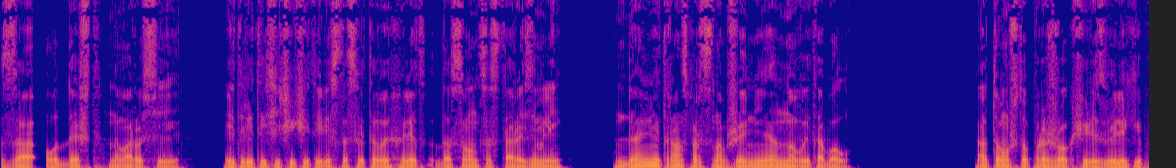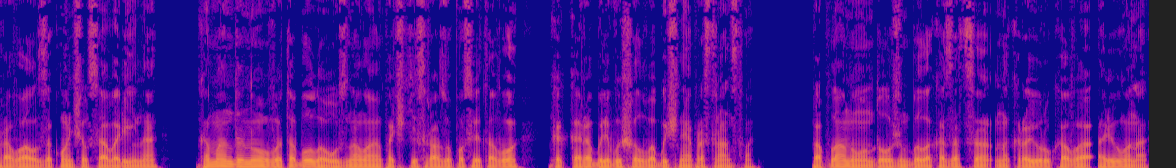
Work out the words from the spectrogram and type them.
Заодешт Новороссии и 3400 световых лет до Солнца Старой Земли. Дальний транспорт снабжения Новый Тобол. О том, что прыжок через Великий Провал закончился аварийно, команда Нового Тобола узнала почти сразу после того, как корабль вышел в обычное пространство. По плану он должен был оказаться на краю рукава Ориона,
